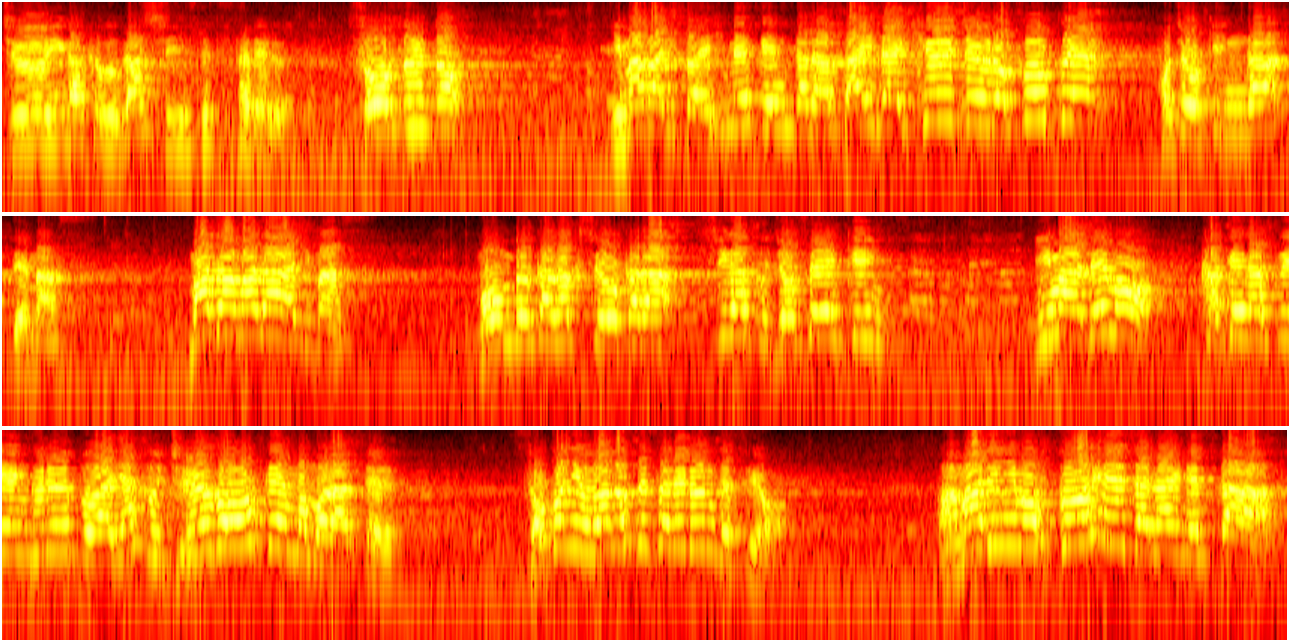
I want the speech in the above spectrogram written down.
獣医学部が新設される。そうすると今治と愛媛県から最大96億円補助金が出ます。まだまだあります。文部科学省から私学助成金。今でも加計学園グループは約15億円ももらってる。そこに上乗せされるんですよ。あまりにも不公平じゃないですか。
